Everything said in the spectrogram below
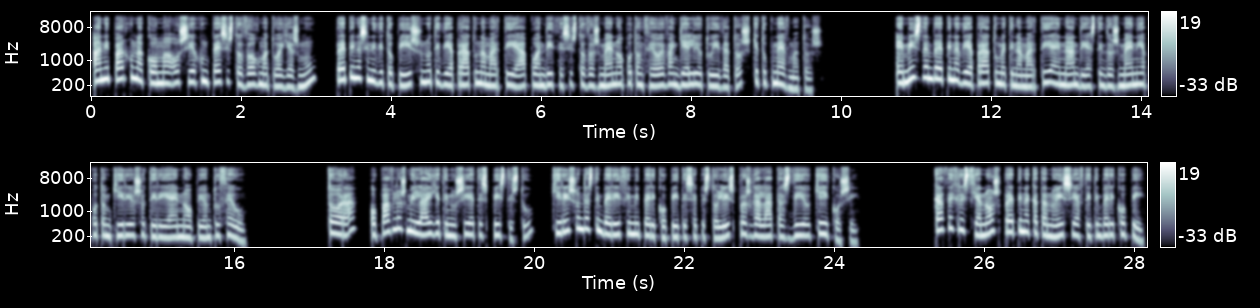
Αν υπάρχουν ακόμα όσοι έχουν πέσει στο δόγμα του αγιασμού, πρέπει να συνειδητοποιήσουν ότι διαπράττουν αμαρτία από αντίθεση στο δοσμένο από τον Θεό Ευαγγέλιο του Ήδατος και του Πνεύματος. Εμείς δεν πρέπει να διαπράττουμε την αμαρτία ενάντια στην δοσμένη από τον κύριο σωτηρία ενώπιον του Θεού. Τώρα, ο Παύλος μιλάει για την ουσία της πίστης του, κηρύσσοντας την περίφημη περικοπή της επιστολής προς Γαλάτας 2 και 20. Κάθε χριστιανός πρέπει να κατανοήσει αυτή την περικοπή.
